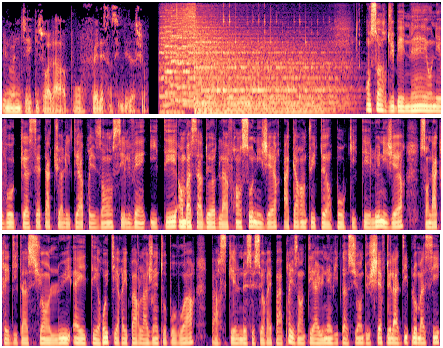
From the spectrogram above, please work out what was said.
une ONG qui soit là pour faire des sensibilisations. On sort du Bénin, on évoque cette actualité à présent. Sylvain Ité, ambassadeur de la France au Niger, a 48 heures pour quitter le Niger. Son accréditation, lui, a été retirée par la junte au pouvoir parce qu'il ne se serait pas présenté à une invitation du chef de la diplomatie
